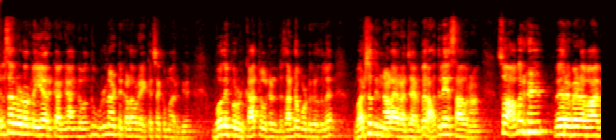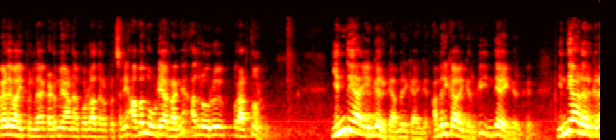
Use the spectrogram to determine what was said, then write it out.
எல்சால்வடோரில் ஏன் இருக்காங்க? அங்கே வந்து உள்நாட்டு கலவரம் எக்கச்சக்கமாக இருக்குது போதைப்பொருள் காற்றல்கள் சண்டை போட்டுக்கிறதுல வருஷத்துக்கு நாலாயிரம் அஞ்சாயிரம் பேர் அதிலே சாகுறான் ஸோ அவர்கள் வேறு வேலை வா வேலை வாய்ப்பு இல்லை கடுமையான பொருளாதார பிரச்சனை அவங்க உடையாடுறாங்க. அதில் ஒரு ஒரு அர்த்தம் இருக்குது இந்தியா எங்கே இருக்குது அமெரிக்கா எங்கே? அமெரிக்கா எங்கே இருக்குது இந்தியா எங்கே இருக்குது இந்தியாவில் இருக்கிற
